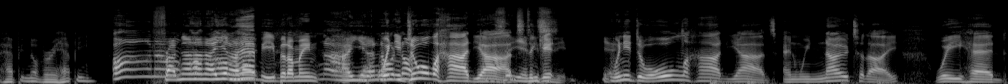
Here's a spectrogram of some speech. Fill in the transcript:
happy. Not very happy. Oh no, Fra- no, no, no, I'm, you know, happy, but I mean, No, you know, when not- you not- do all the hard yards yeah, to get. Yeah. when you do all the hard yards, and we know today we had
